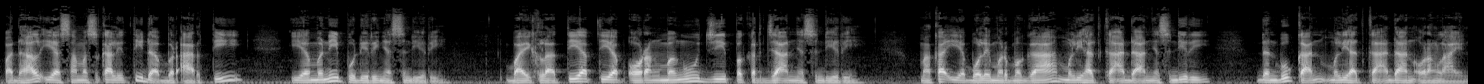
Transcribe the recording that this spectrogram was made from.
padahal ia sama sekali tidak berarti, ia menipu dirinya sendiri. Baiklah tiap-tiap orang menguji pekerjaannya sendiri, maka ia boleh mermegah melihat keadaannya sendiri dan bukan melihat keadaan orang lain.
